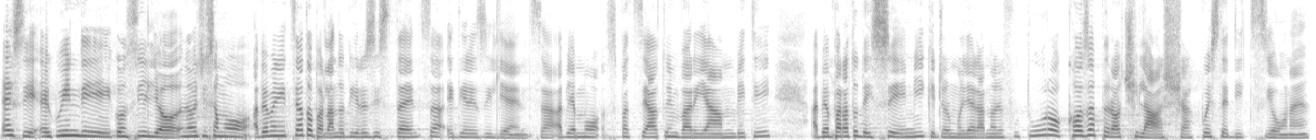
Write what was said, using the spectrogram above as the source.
Eh sì, e quindi consiglio, noi siamo, abbiamo iniziato parlando di resistenza e di resilienza, abbiamo spaziato in vari ambiti, abbiamo parlato dei semi che germoglieranno nel futuro, cosa però ci lascia questa edizione?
